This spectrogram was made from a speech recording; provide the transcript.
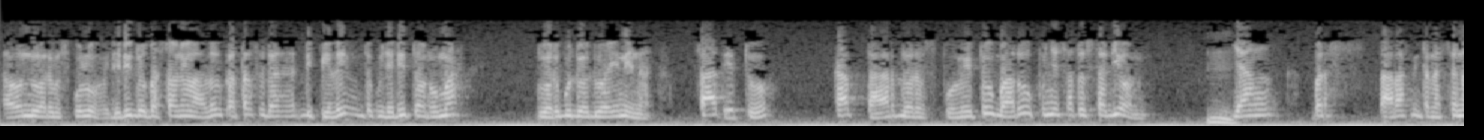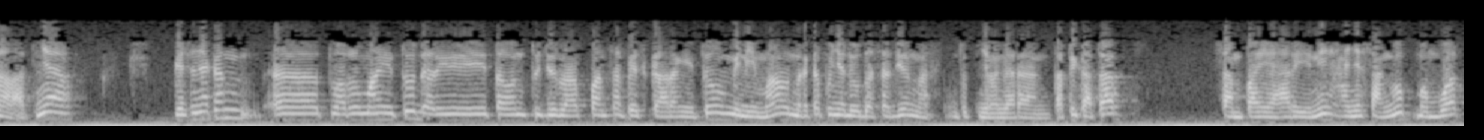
tahun 2010. Jadi 12 tahun yang lalu Qatar sudah dipilih untuk menjadi tuan rumah 2022 ini. Nah, saat itu Qatar 2010 itu baru punya satu stadion hmm. yang bertaraf internasional. Artinya biasanya kan uh, tuan rumah itu dari tahun 78 sampai sekarang itu minimal mereka punya 12 stadion mas untuk penyelenggaraan. Tapi Qatar sampai hari ini hanya sanggup membuat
